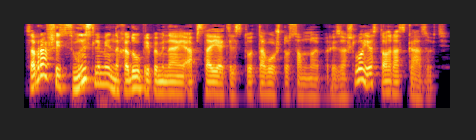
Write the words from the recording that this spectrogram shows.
Собравшись с мыслями, на ходу припоминая обстоятельства того, что со мной произошло, я стал рассказывать.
